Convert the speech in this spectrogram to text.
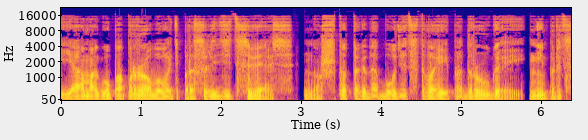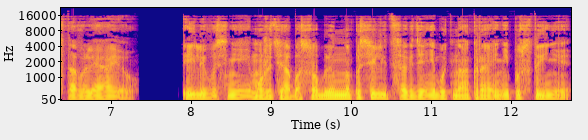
Я могу попробовать проследить связь, но что тогда будет с твоей подругой, не представляю. Или вы с ней можете обособленно поселиться где-нибудь на окраине пустыни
